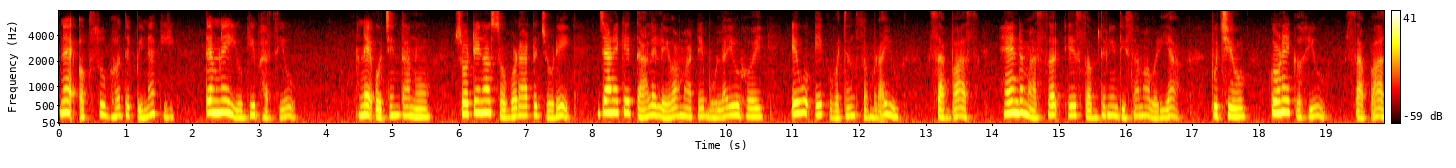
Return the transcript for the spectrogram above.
ને અક્ષુભદ પિનાકી, તેમને યોગી ભાસ્યો ને ઓચિંતાનું સોટીના સોબડાટ જોડે જાણે કે તાલ લેવા માટે બોલાયું હોય એવું એક વચન સંભળાયું. સાબાસ હેન્ડ માસ્ટર એ શબ્દની દિશામાં વળ્યા. પૂછ્યું, કોણે કહ્યું સાબાસ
